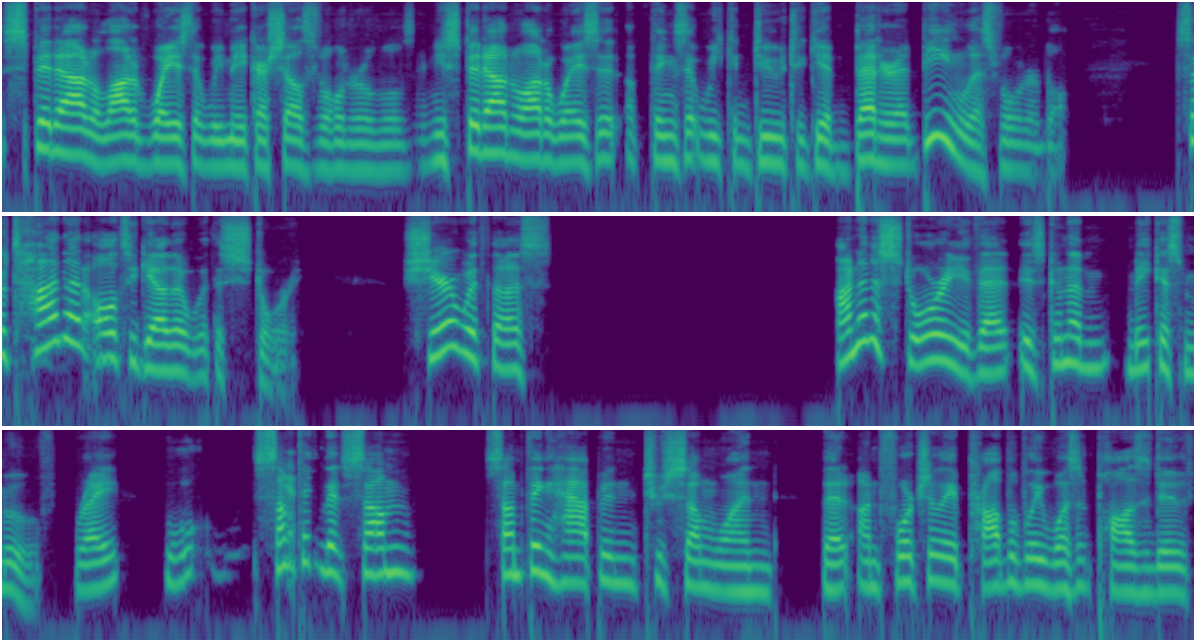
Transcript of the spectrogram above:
spit out a lot of ways that we make ourselves vulnerable, and you spit out a lot of ways that, of things that we can do to get better at being less vulnerable. So tie that all together with a story. Share with us kind of a story that is going to make us move, right? Something that some something happened to someone that unfortunately probably wasn't positive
